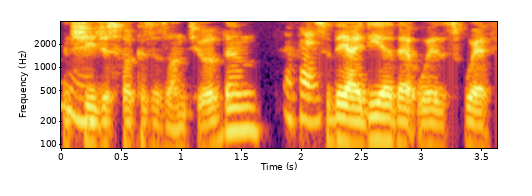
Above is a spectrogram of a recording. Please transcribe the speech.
mm. and she hmm. just focuses on two of them. Okay. So the idea that was with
